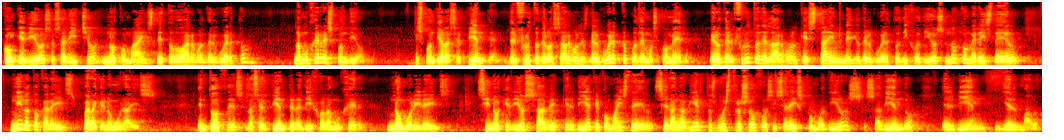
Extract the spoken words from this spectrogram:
¿Con que Dios os ha dicho, no comáis de todo árbol del huerto? La mujer respondió, respondió la serpiente, del fruto de los árboles del huerto podemos comer, pero del fruto del árbol que está en medio del huerto, dijo Dios, no comeréis de él, ni lo tocaréis para que no muráis. Entonces la serpiente le dijo a la mujer, no moriréis, sino que Dios sabe que el día que comáis de él serán abiertos vuestros ojos y seréis como Dios, sabiendo el bien y el mal.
